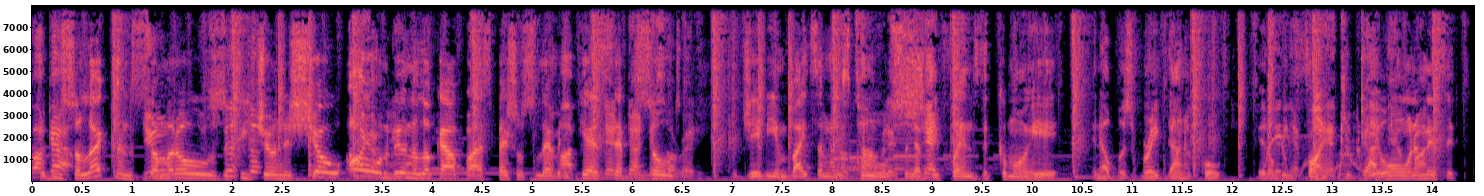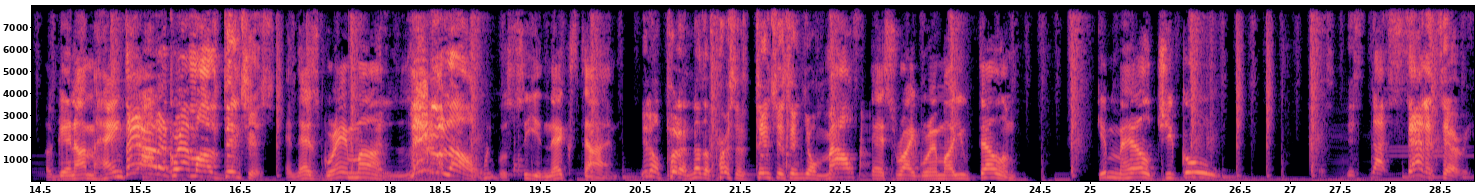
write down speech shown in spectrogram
we'll be out. selecting some You, of those to feature on the show. Oh, your Oh, and be on the lookout for our special celebrity been guest there, done this episodes where JB invites some of his don't have time for cool celebrity shit. friends to come on here and help us break down a quote. It'll be fun. You won't want to miss it. Again, I'm Hank, They out of grandma's dentures. and that's Grandma. And leave them alone. We will see you next time. You don't put another person's dentures in your mouth. That's right, Grandma. You tell him. Give him hell, Chico. It's not sanitary.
